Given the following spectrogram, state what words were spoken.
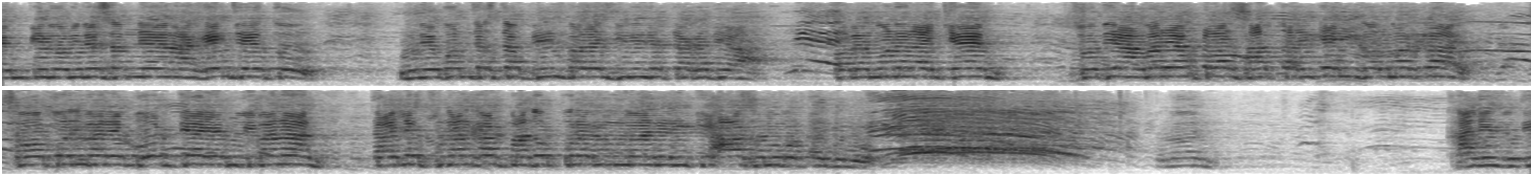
এমপি নমিনেশন নেওয়ার আগে যেহেতু টাকা দিয়া, তবে মনে রাখেন, যদি আমারে আপনারা সাত তারিখে সপরিবারে ভোট দিয়ে এমপি বানান, তাইলে সোনারঘাট মাধবপুরের উন্নয়নের ইতিহাস আমি বর্তাই দেব শুনুন খালি যদি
